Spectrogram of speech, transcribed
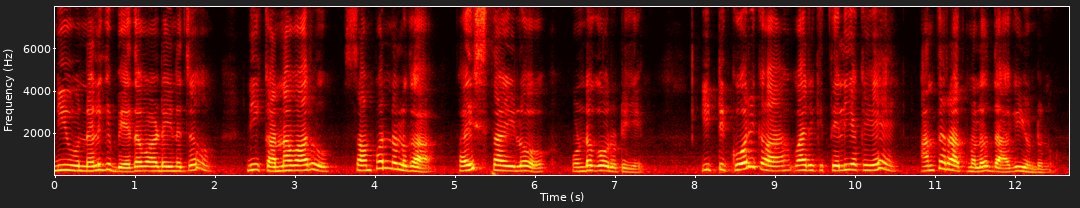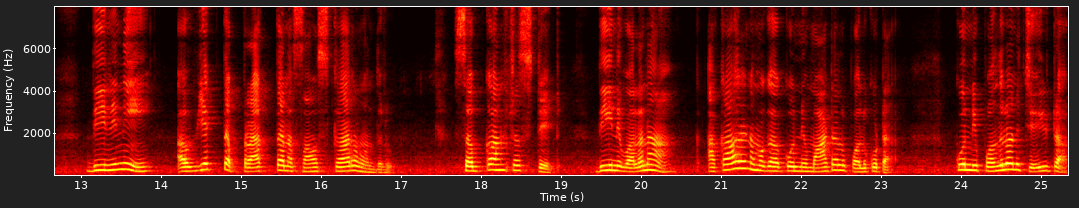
నీవు నలిగి భేదవాడైనచో నీ కన్నవారు సంపన్నులుగా పై స్థాయిలో ఉండగోరుటయే. ఇట్టి కోరిక వారికి తెలియకయే అంతరాత్మలో దాగియుండును. దీనిని అవ్యక్త ప్రాక్తన సంస్కారం అందరు సబ్కాన్షియస్ స్టేట్. దీని వలన అకారణముగా కొన్ని మాటలు పలుకుట కొన్ని పనులను చేయుట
